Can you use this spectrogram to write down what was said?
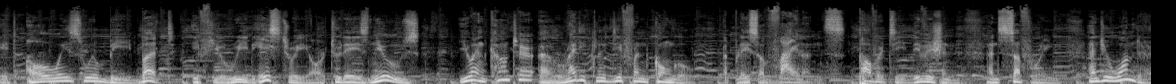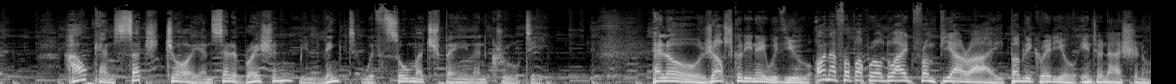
It always will be, but if you read history or today's news, you encounter a radically different Congo, a place of violence, poverty, division, and suffering, and you wonder how can such joy and celebration be linked with so much pain and cruelty? Hello, Georges Collinet with you on Afropop Worldwide from PRI, Public Radio International,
